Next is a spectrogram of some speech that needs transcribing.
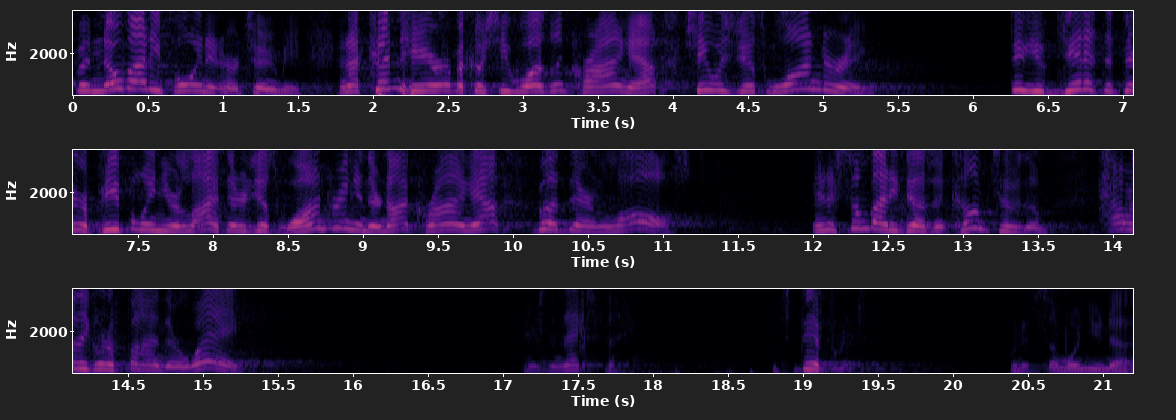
But nobody pointed her to me. And I couldn't hear her because she wasn't crying out, she was just wandering. Do you get it that there are people in your life that are just wandering and they're not crying out, but they're lost? And if somebody doesn't come to them, how are they going to find their way? Here's the next thing it's different. when it's someone you know.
